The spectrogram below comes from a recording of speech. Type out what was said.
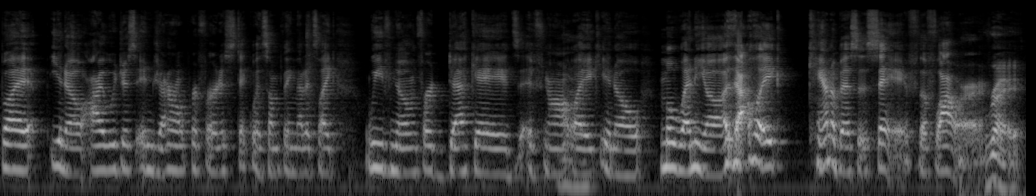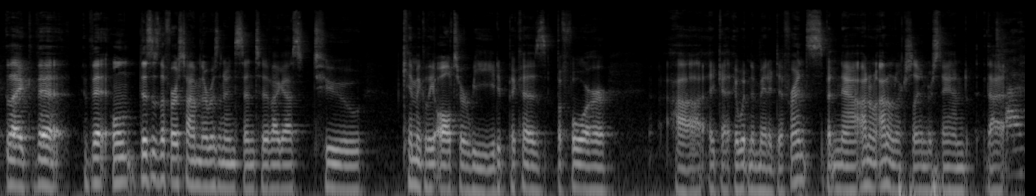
But you know, I would just in general prefer to stick with something that it's like we've known for decades, if not Yeah. like you know millennia, that like cannabis is safe. The flower. Right. Like the the on, this is the first time there was an incentive, I guess, to chemically alter weed because before uh, it, it wouldn't have made a difference. But now I don't I don't actually understand that. Tech,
